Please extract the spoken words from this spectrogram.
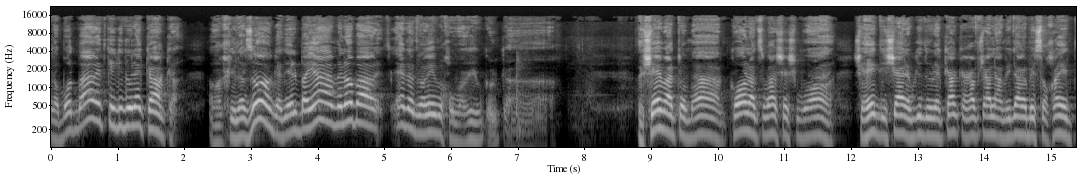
רבות בארץ כגידולי קרקע. אבל חילזון גדל בים ולא בארץ. אין הדברים מחוברים כל כך. ושמא תאמר, כל עצמה של שמועה שאין אישה אלא גידולי קרקע, רב שאל לעמידה רבי סוחט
